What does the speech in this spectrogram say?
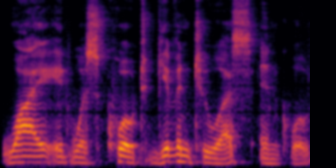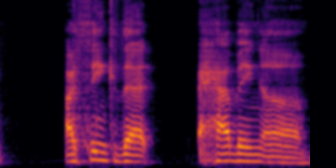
why it was, quote, given to us, end quote. I think that having a,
